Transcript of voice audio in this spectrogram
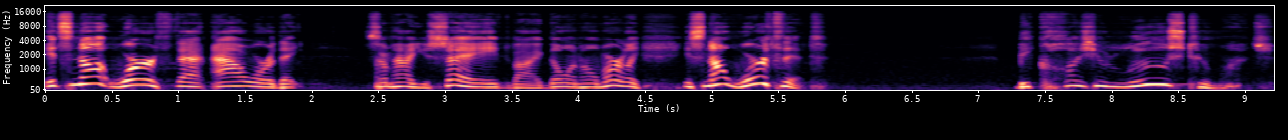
It's not worth that hour that somehow you saved by going home early. It's not worth it because you lose too much.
